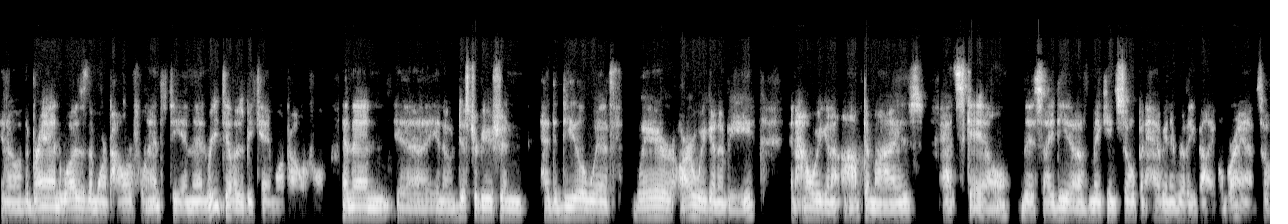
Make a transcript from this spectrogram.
you know, the brand was the more powerful entity. And then retailers became more powerful. And then, uh, you know, distribution had to deal with where are we going to be and how are we going to optimize at scale this idea of making soap and having a really valuable brand. So,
